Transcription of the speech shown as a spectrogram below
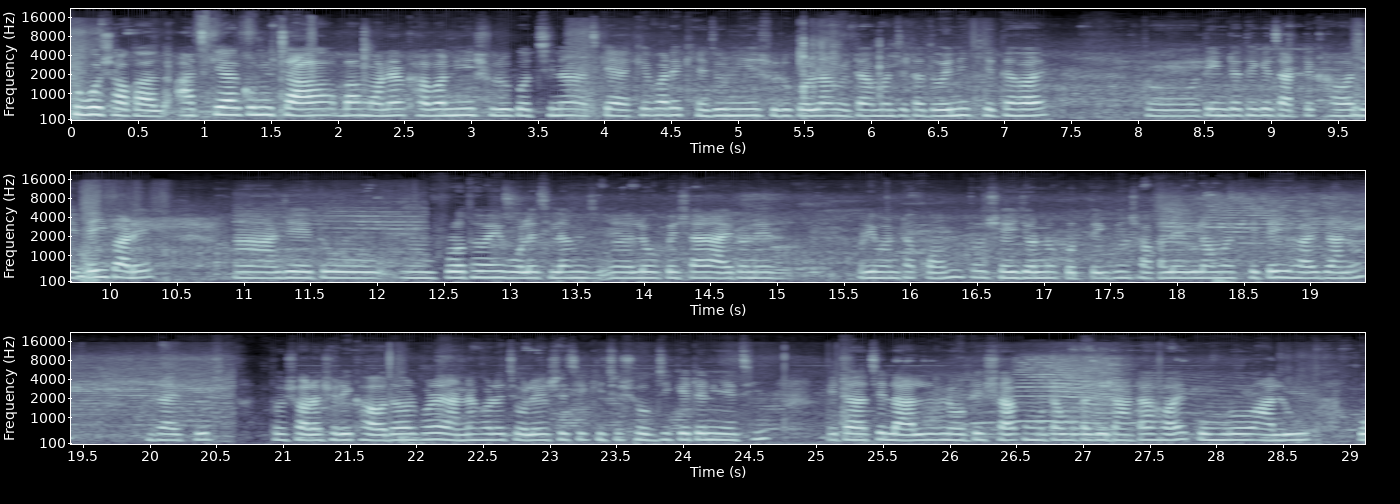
শুভ সকাল। আজকে আর কোনো চা বা মনের খাবার নিয়ে শুরু করছি না। আজকে একেবারে খেজুর নিয়ে শুরু করলাম। এটা আমার যেটা দৈনিক খেতে হয়। তো তিনটে থেকে চারটে খাওয়া যেতেই পারে। যেহেতু প্রথমেই বলেছিলাম লো প্রেশার আয়রনের পরিমাণটা কম। তো সেই জন্য প্রত্যেক দিন সকালে এগুলো আমার খেতেই হয়, জানো ড্রাই ফ্রুটস তো সরাসরি খাওয়া দাওয়ার পরে রান্নাঘরে চলে এসেছি। কিছু সবজি কেটে নিয়েছি। এটা আছে লাল নোটে শাক। মোটা মোটা যে ডাঁটা হয়, কুমড়ো, আলু ও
